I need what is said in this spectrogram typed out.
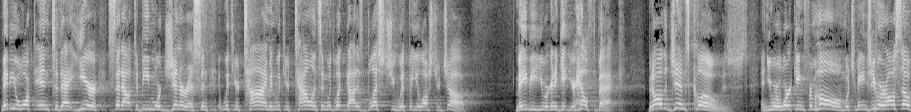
Maybe you walked into that year set out to be more generous and with your time and with your talents and with what God has blessed you with, but you lost your job. Maybe you were going to get your health back but all the gyms closed, and you were working from home, which means you were also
